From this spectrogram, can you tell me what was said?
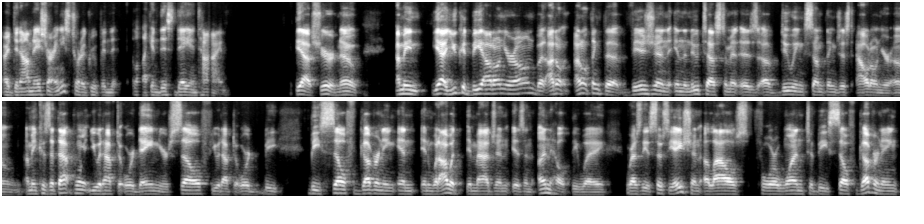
a denomination or any sort of group in the, like in this day and time yeah sure no i mean yeah you could be out on your own but i don't i don't think the vision in the new testament is of doing something just out on your own. I mean because at that point you would have to ordain yourself. You would have to or be be self-governing in in what i would imagine is an unhealthy way whereas the association allows for one to be self-governing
